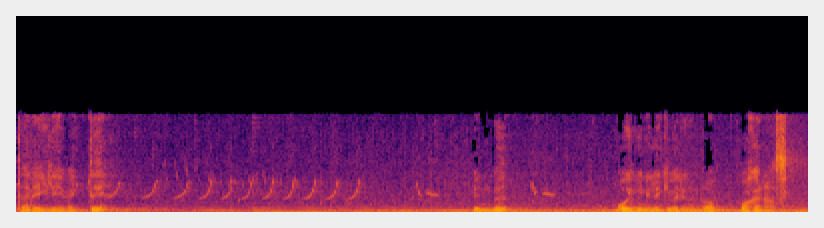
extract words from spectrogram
தரையிலே வைத்து பின்பு ஓய்வு நிலைக்கு வருகின்றோம். மகராசம்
